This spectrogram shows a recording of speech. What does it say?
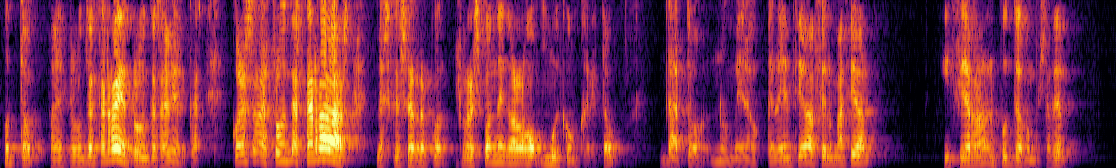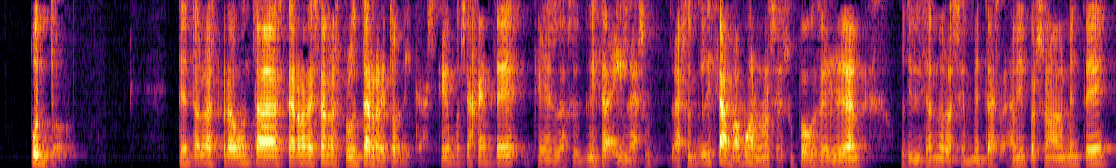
punto. Hay preguntas cerradas y preguntas abiertas. ¿Cuáles son las preguntas cerradas? Las que se responden con algo muy concreto. Dato, número, creencia o afirmación y cierran el punto de conversación. Punto. Dentro de las preguntas cerradas están las preguntas retóricas, que hay mucha gente que las utiliza y las, las utilizaba, bueno, no sé, supongo que seguirán utilizándolas en ventas. A mí personalmente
